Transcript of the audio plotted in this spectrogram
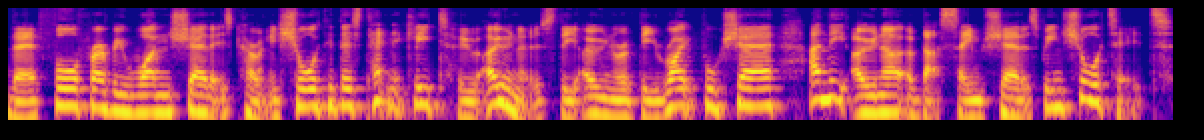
Therefore, for every one share that is currently shorted, there's technically two owners, the owner of the rightful share and the owner of that same share that's been shorted.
